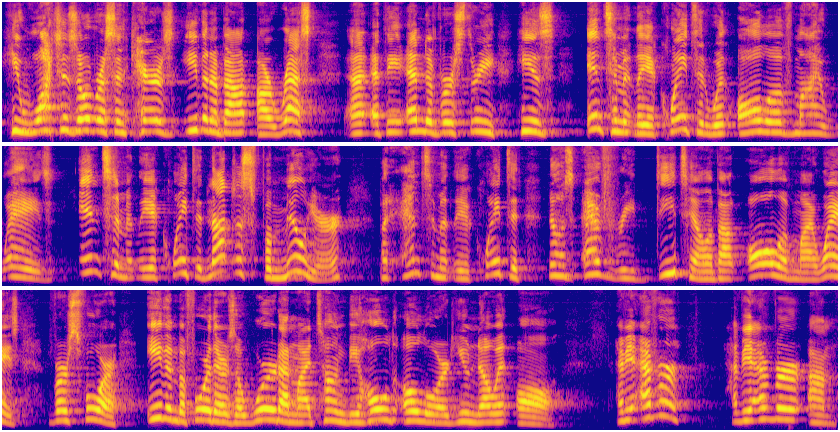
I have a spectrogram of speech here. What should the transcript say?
he watches over us and cares even about our rest. Uh, at the end of verse 3, he is intimately acquainted with all of my ways. Intimately acquainted, not just familiar, but intimately acquainted, knows every detail about all of my ways. Verse 4 Even before there's a word on my tongue, behold, O Lord, you know it all. Have you ever, have you ever um,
